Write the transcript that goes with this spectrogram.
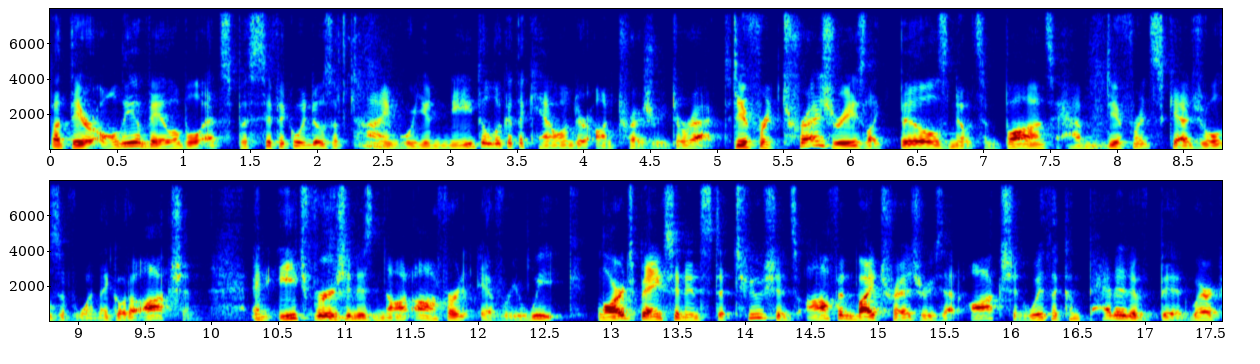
but they are only available at specific windows of time where you need to look at the calendar on Treasury Direct. Different treasuries like bills, notes, and bonds have different schedules of when they go to auction, and each version is not offered every week. Large banks and institutions often buy treasuries at auction with a competitive bid where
